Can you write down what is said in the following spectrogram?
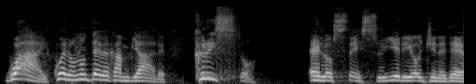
Guai, quello non deve cambiare. Cristo è lo stesso, ieri, oggi in eterno.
